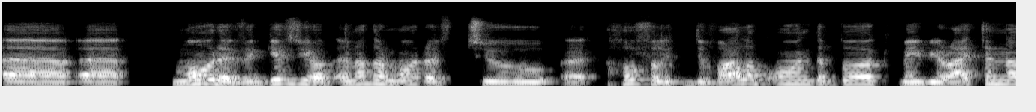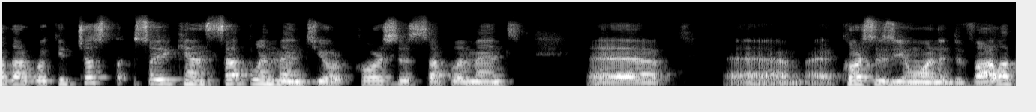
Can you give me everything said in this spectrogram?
uh, uh, motive. It gives you another motive to uh, hopefully develop on the book maybe write another book. It just so you can supplement your courses supplement um, courses you want to develop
